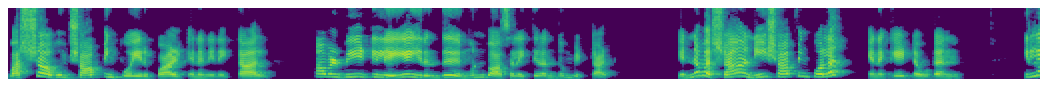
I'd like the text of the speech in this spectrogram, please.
வர்ஷாவும் ஷாப்பிங் போயிருப்பாள் என நினைத்தால் அவள் வீட்டிலேயே இருந்து முன்வாசலை திறந்தும் விட்டாள். என்ன வர்ஷா நீ ஷாப்பிங் போல? என கேட்டவுடன் இல்ல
